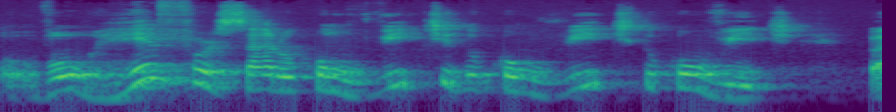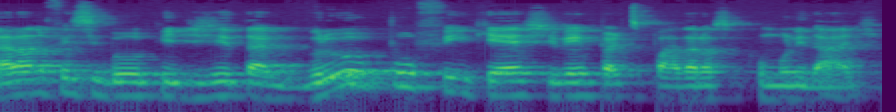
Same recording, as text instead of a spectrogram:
vou reforçar o convite do convite do convite Vai lá no Facebook, digita Grupo Fincast e vem participar da nossa comunidade.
